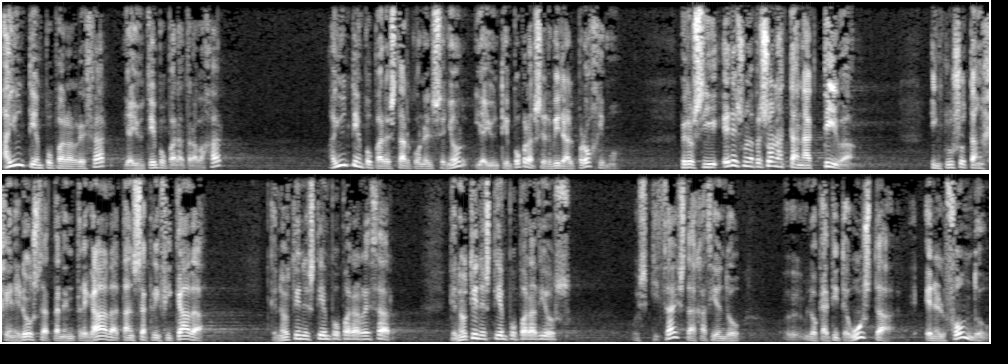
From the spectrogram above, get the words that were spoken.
Hay un tiempo para rezar y hay un tiempo para trabajar. Hay un tiempo para estar con el Señor y hay un tiempo para servir al prójimo. Pero si eres una persona tan activa, incluso tan generosa, tan entregada, tan sacrificada, que no tienes tiempo para rezar, que no tienes tiempo para Dios, pues quizá estás haciendo eh, lo que a ti te gusta en el fondo,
